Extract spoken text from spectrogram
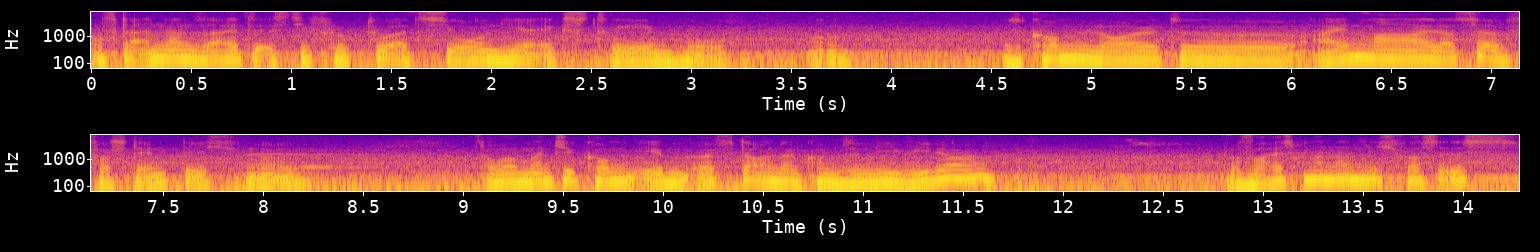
Auf der anderen Seite ist die Fluktuation hier extrem hoch. Es kommen Leute einmal, das ist ja verständlich. Ne? Aber manche kommen eben öfter und dann kommen sie nie wieder. Da weiß man dann nicht, was ist.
